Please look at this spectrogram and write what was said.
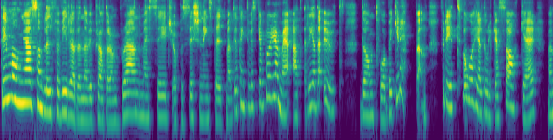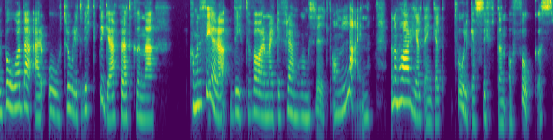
Det är många som blir förvirrade när vi pratar om brand message och positioning statement. Jag tänkte vi ska börja med att reda ut de två begreppen. För det är två helt olika saker, men båda är otroligt viktiga för att kunna kommunicera ditt varumärke framgångsrikt online. Men de har helt enkelt två olika syften och fokus.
